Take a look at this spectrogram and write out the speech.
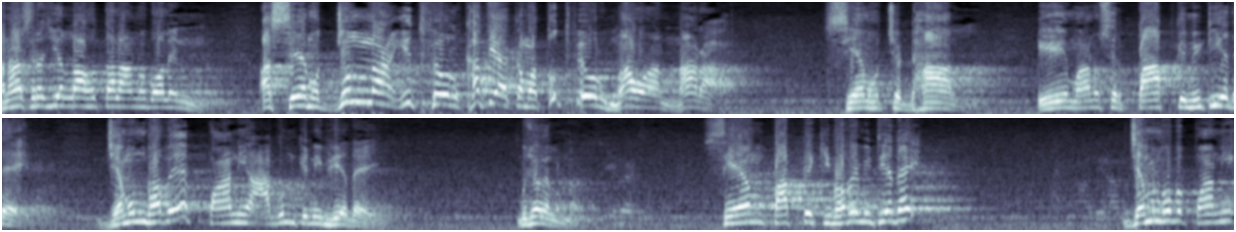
আনাস রাজি আল্লাহ তালানো বলেন আর শ্যাম জন্না ইতফেউল খাতিয়া কামা তুৎফেউল মাওয়া নারা। শ্যাম হচ্ছে ঢাল। এ মানুষের পাপকে মিটিয়ে দেয়। যেমন ভাবে পানি আগুনকে নিভিয়ে দেয়। বুঝা গেল না? শ্যাম পাপকে কীভাবে মিটিয়ে দেয়? যেমন ভাবে পানি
